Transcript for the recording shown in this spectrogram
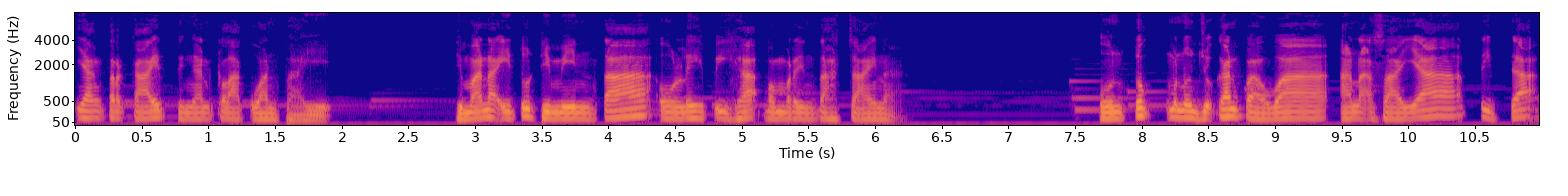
yang terkait dengan kelakuan baik. Di mana itu diminta oleh pihak pemerintah China untuk menunjukkan bahwa anak saya tidak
